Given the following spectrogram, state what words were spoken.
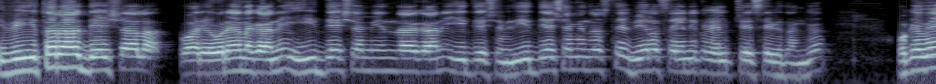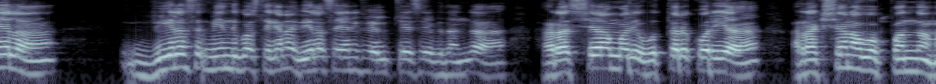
ఇవి ఇతర దేశాల వారు ఎవరైనా కానీ ఈ దేశం మీద కానీ ఈ దేశం మీద ఈ దేశం మీద వస్తే వీళ్ళ సైనికులు హెల్ప్ చేసే విధంగా ఒకవేళ వీళ్ళ మీదకి వస్తే కానీ వీళ్ళ సైనికులు హెల్ప్ చేసే విధంగా రష్యా మరియు ఉత్తర కొరియా రక్షణ ఒప్పందం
